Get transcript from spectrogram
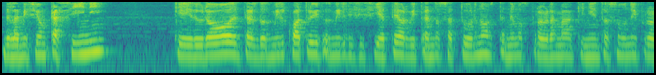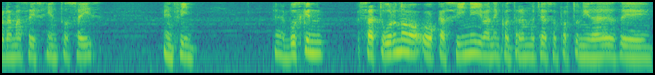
De la misión Cassini, que duró entre el 2004 y 2017 orbitando Saturno, tenemos programa 501 y programa 606. En fin, eh, busquen Saturno o Cassini y van a encontrar muchas oportunidades de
